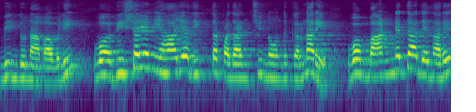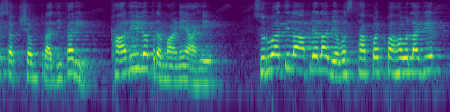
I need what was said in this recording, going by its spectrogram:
बिंदू नामावली व विषयनिहाय रिक्त पदांची नोंद करणारे व मान्यता देणारे सक्षम प्राधिकारी खालील प्रमाणे आहे. सुरुवातीला आपल्याला व्यवस्थापन पाहावं लागेल.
